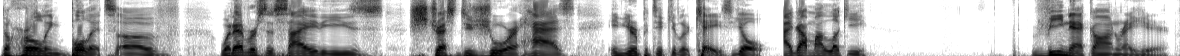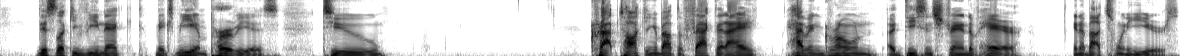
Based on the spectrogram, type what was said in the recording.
the hurling bullets of whatever society's stress du jour has in your particular case. Yo, I got my lucky v neck on right here. This lucky v neck makes me impervious to crap talking about the fact that I haven't grown a decent strand of hair in about 20 years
